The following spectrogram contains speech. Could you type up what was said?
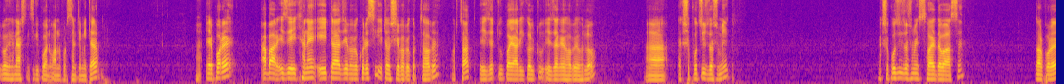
এবং এখানে আসছে three point one four centimetre এরপরে আবার এই যে এখানে এইটা যেভাবে করেছি, এটাও সেভাবে করতে হবে। অর্থাৎ এই যে two pi r equal to এই জায়গায় হবে হলো একশো পঁচিশ দশমিক, একশো পঁচিশ দশমিক ছয় দেওয়া আছে। তারপরে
